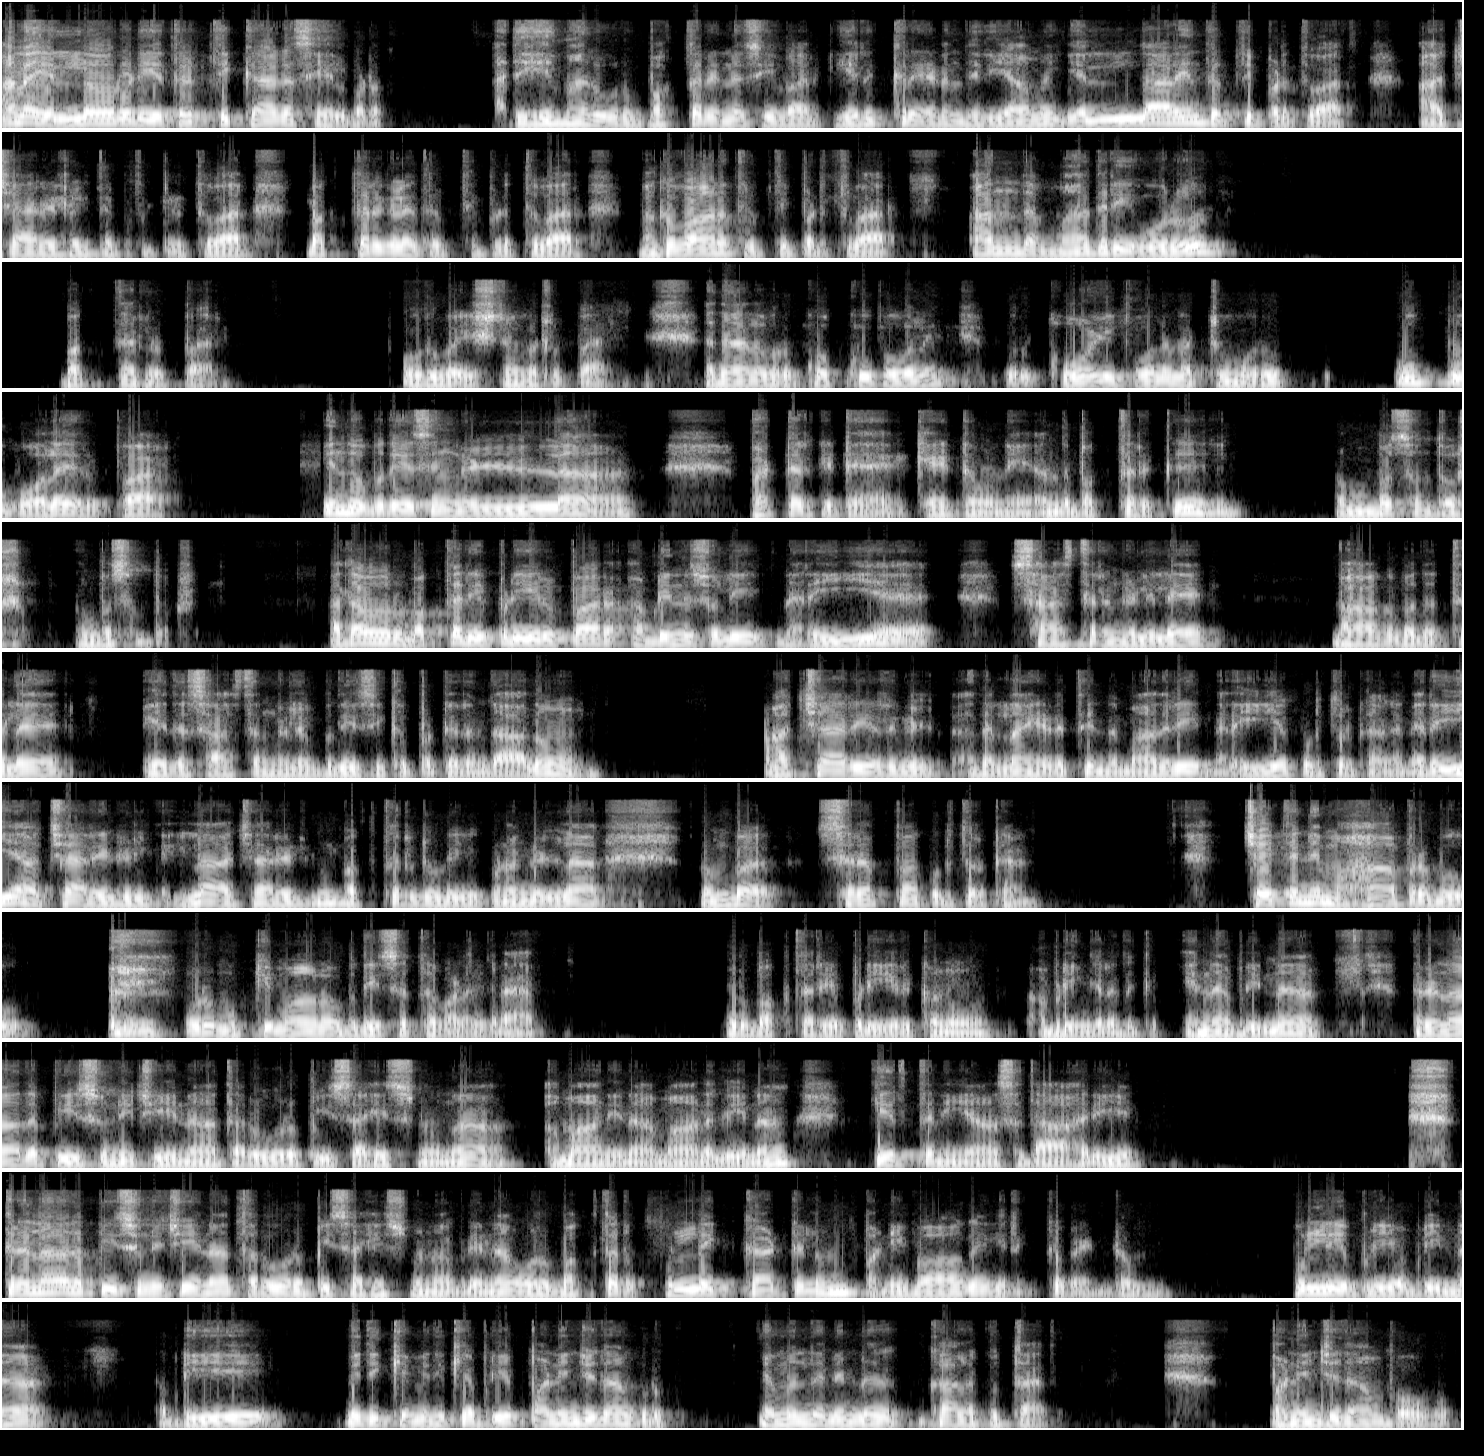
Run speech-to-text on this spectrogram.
ஆனா எல்லோருடைய திருப்திக்காக செயல்படும். அதே மாதிரி ஒரு பக்தர் என்ன செய்வார்? இருக்கிற இடம் தெரியாம எல்லாரையும் திருப்திப்படுத்துவார். ஆச்சாரியர்களை திருப்திப்படுத்துவார் பக்தர்களை திருப்திப்படுத்துவார் பகவானை திருப்திப்படுத்துவார். அந்த மாதிரி ஒரு பக்தர் இருப்பார். ஒரு வைஷ்ணவர் இருப்பார். அதனால ஒரு கொக்கு போல ஒரு கோழி போல மற்றும் ஒரு உப்பு போல இருப்பார். இந்த உபதேசங்கள்லாம் பட்டர்கிட்ட கேட்ட உடனே அந்த பக்தருக்கு ரொம்ப சந்தோஷம் ரொம்ப சந்தோஷம். அதாவது ஒரு பக்தர் எப்படி இருப்பார் அப்படின்னு சொல்லி நிறைய சாஸ்திரங்களிலே பாகவதத்திலே வேத சாஸ்திரங்களில் உபதேசிக்கப்பட்டிருந்தாலும் ஆச்சாரியர்கள் அதெல்லாம் எடுத்து இந்த மாதிரி நிறைய கொடுத்துருக்காங்க. நிறைய ஆச்சாரியர்கள் எல்லா ஆச்சாரியர்களும் பக்தர்களுடைய குணங்கள்லாம் ரொம்ப சிறப்பா கொடுத்துருக்காங்க. சைத்தன்ய மகாபிரபு ஒரு முக்கியமான உபதேசத்தை வழங்குறார். ஒரு பக்தர் எப்படி இருக்கணும் அப்படிங்கிறதுக்கு. என்ன அப்படின்னா திருநாதபி சுனிச்சீனா தரூரபி சஹிஸ்னுனா அமானினா மானதீனா கீர்த்தனியா சதாஹரி. திருநாதப்பி சுனிச்சீனா பி சகிஷ்ணுனா அப்படின்னா ஒரு பக்தர் புல்லை காட்டிலும் பணிவாக இருக்க வேண்டும். புல் எப்படி அப்படின்னா அப்படியே மிதிக்க மிதிக்க அப்படியே பணிஞ்சுதான் கொடுக்கும். நிமிர்ந்து நின்று காலை குத்தாது. பணிஞ்சுதான் போகும்.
